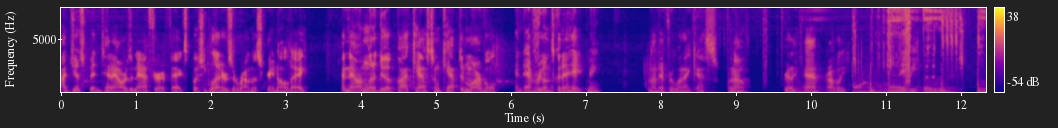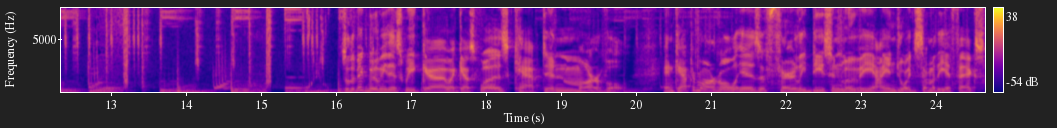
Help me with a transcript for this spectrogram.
I just spent 10 hours in After Effects pushing letters around the screen all day. And now I'm going to do a podcast on Captain Marvel, and everyone's going to hate me. Not everyone, I guess. Well, No, really? Yeah, probably. Maybe. So the big movie this week, uh, I guess, was Captain Marvel. And Captain Marvel is a fairly decent movie. I enjoyed some of the effects.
